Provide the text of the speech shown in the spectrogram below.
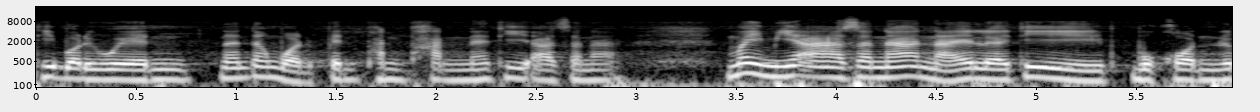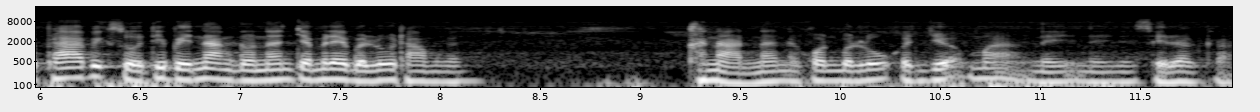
ที่บริเวณนั้นทั้งหมดเป็นพันๆนะที่อาสนะ ไม่มีอาสนะไหนเลยที่บุคคลหรือพระภิกษุที่ไปนั่งตรงนั้นจะไม่ได้บรรลุธรรมกัน ขนาดนั้นคนบรรลุกันเยอะมากในในในศีลังกา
